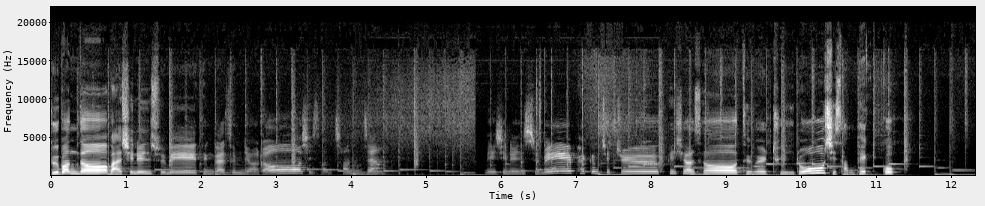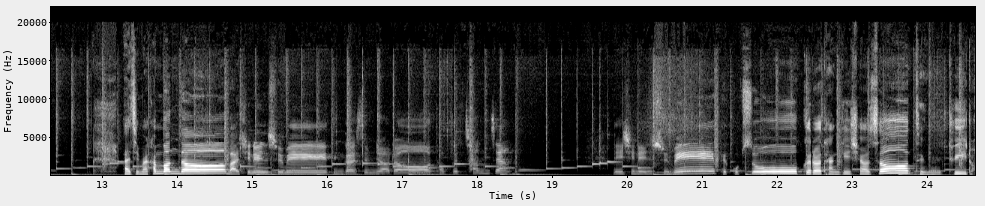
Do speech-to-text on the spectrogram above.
두 번 더 마시는 숨에 등가슴 열어 시선 천장. 내쉬는 숨에 팔꿈치 쭉 피셔서 등을 뒤로 시선 배꼽 마지막 한 번 더 마시는 숨에 등가슴 열어 턱끝 천장. 내쉬는 숨에 배꼽 쏙 끌어당기셔서 등을 뒤로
